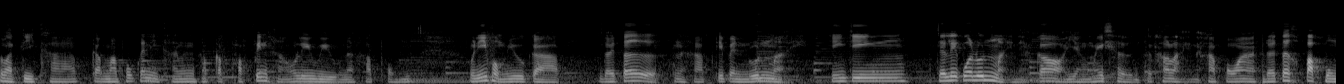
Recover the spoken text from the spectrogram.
สวัสดีครับ กลับมาพบกันอีกครั้งหนึงครับกับ Puffin House Review นะครับผมวันนี้ผมอยู่กับดอยเตอร์นะครับที่เป็นรุ่นใหม่ จริงๆ จะเรียกว่ารุ่นใหม่เนี่ยก็ยังไม่เชิงสักเท่าไหร่นะครับ เพราะว่าดอยเตอร์เขาปรับปรุง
